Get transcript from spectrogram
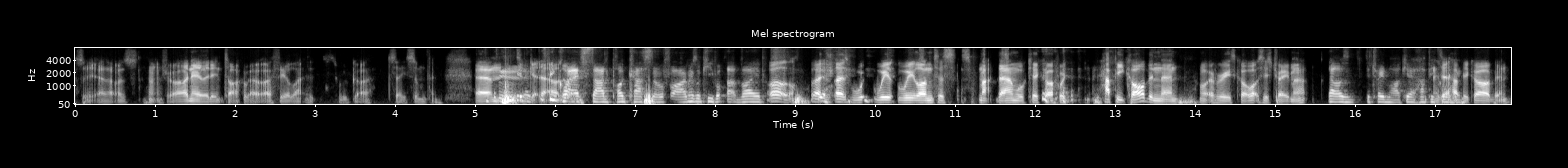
So yeah, that was. I'm sure. I nearly didn't talk about. It. I feel like it's, we've got to say something. Um, You to know, get it's been quite there. a sad podcast so far. I may as well keep up that vibe. Well, let, let's wheel, wheel on to SmackDown. We'll kick off with Happy Corbin then, whatever he's called. What's his trademark? That was the trademark, yeah. Happy Is Corbin. it Happy Corbin?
